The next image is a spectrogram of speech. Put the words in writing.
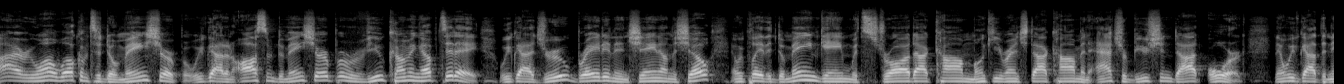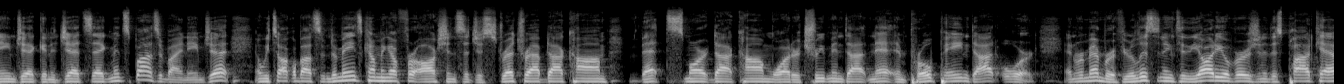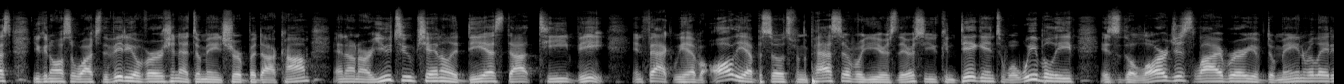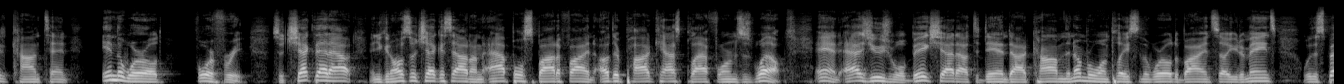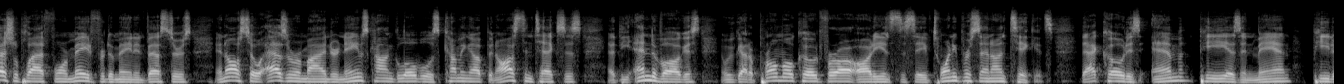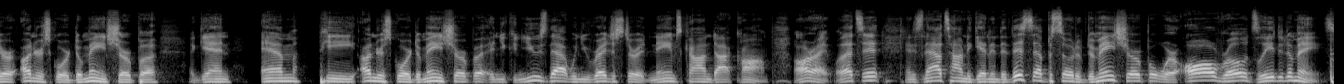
Hi, everyone. Welcome to Domain Sherpa. We've got an awesome Domain Sherpa review coming up today. We've got Drew, Braden, and Shane on the show, and we play the domain game with straw.com, monkeywrench.com, and attribution.org. Then we've got the Namejet and a Jet segment sponsored by Namejet, and we talk about some domains coming up for auction, such as stretchwrap.com, vetsmart.com, watertreatment.net, and propane.org. And remember, if you're listening to the audio version of this podcast, you can also watch the video version at domainsherpa.com and on our YouTube channel at ds.tv. In fact, we have all the episodes from the past several years there so you can dig into what we believe is the largest library of domain related content in the world for free. So check that out. And you can also check us out on Apple, Spotify, and other podcast platforms as well. And as usual, big shout out to Dan.com, the number one place in the world to buy and sell your domains with a special platform made for domain investors. And also, as a reminder, NamesCon Global is coming up in Austin, Texas at the end of August. And we've got a promo code for our audience to save 20% on tickets. That code is MP as in man, Peter underscore domain Sherpa. Again, MP underscore domain Sherpa, and you can use that when you register at namescon.com. All right, well, that's it. And it's now time to get into this episode of Domain Sherpa where all roads lead to domains.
